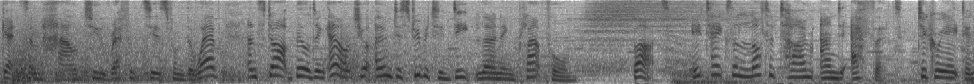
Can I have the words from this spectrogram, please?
Get some how to references from the web and start building out your own distributed deep learning platform. But it takes a lot of time and effort to create an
